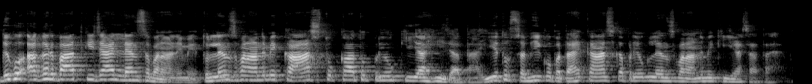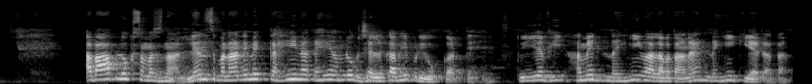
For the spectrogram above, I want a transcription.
देखो, अगर बात की जाए लेंस बनाने में तो लेंस बनाने में कांच तो का तो प्रयोग किया ही जाता है। ये तो सभी को पता है, कांच का प्रयोग लेंस बनाने में किया जाता है। अब आप लोग समझना, लेंस बनाने में कहीं ना कहीं हम लोग जल का भी प्रयोग करते हैं। तो ये भी हमें नहीं वाला बताना है, नहीं किया जाता।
